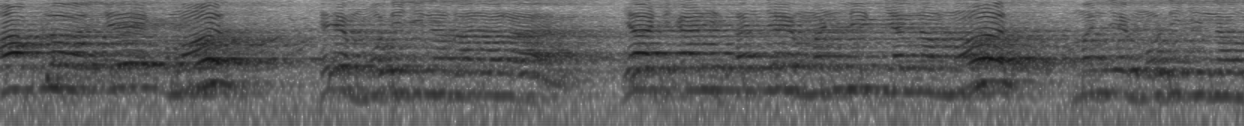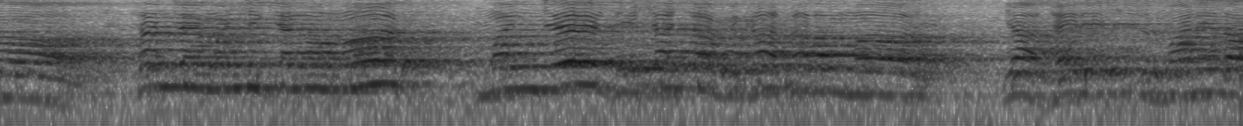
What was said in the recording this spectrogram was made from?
आपलं एक मत हे मोदीजींना जाणार आहे. या ठिकाणी संजय मंडलिक यांना मत म्हणजे मोदीजींना मत. संजय मंडलिक यांना मत म्हणजे देशाच्या विकासाला मत. या धैर्यशील मानेला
